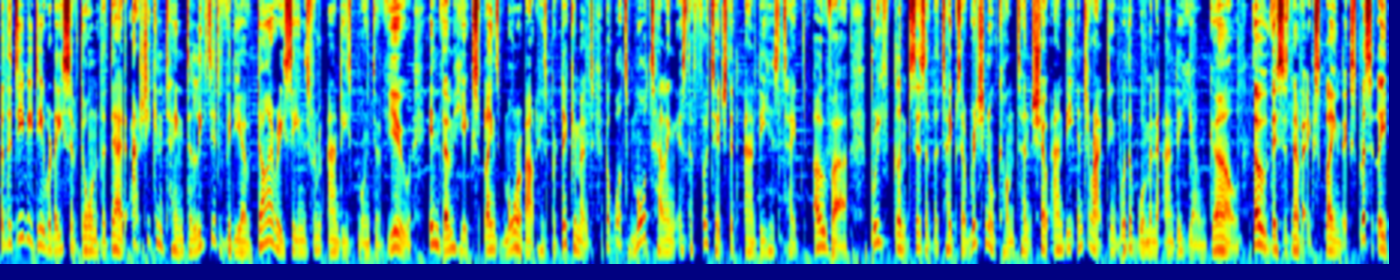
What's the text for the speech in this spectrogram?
But the DVD release of Dawn of the Dead actually contained deleted video diary scenes from Andy's point of view. In them, he explains more about his predicament, but what's more telling is the footage that Andy has taped over. Brief glimpses of the tape's original content show Andy interacting with a woman and a young girl. Though this is never explained explicitly,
